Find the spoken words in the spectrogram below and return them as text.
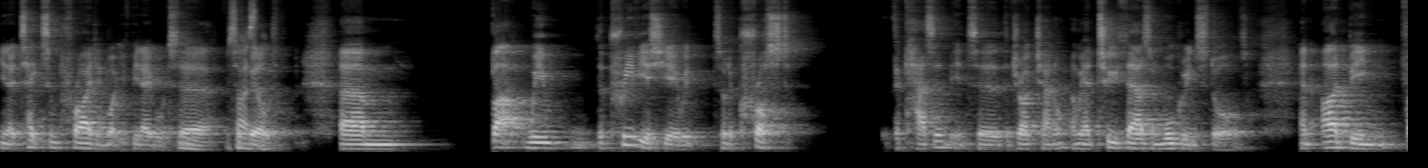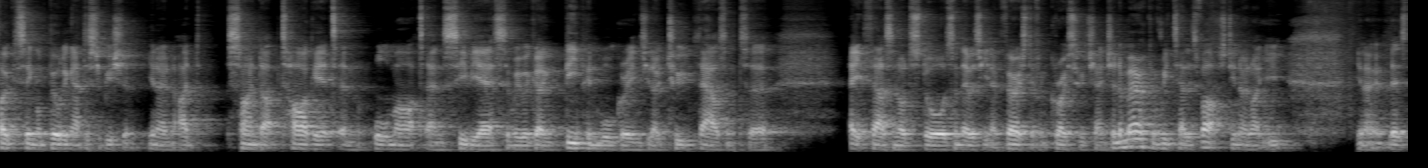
you know, take some pride in what you've been able to, mm, to build. Um, but we the previous year we sort of crossed the chasm into the drug channel, and we had 2,000 Walgreens stores. And I'd been focusing on building our distribution. You know, I'd signed up Target and Walmart and CVS, and we were going deep in Walgreens. You know, 2,000 to 8,000 odd stores, and there was you know various different grocery chains. And American retail is vast. You know, like you, you know, there's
